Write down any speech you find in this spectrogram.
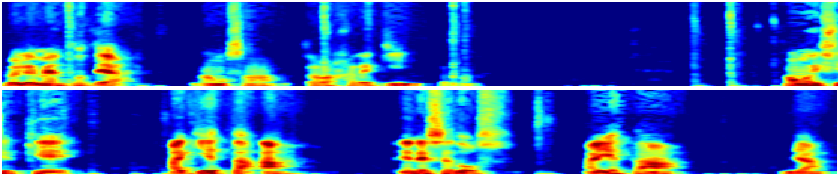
los elementos de A. Vamos a trabajar aquí, perdón. Vamos a decir que aquí está A, en ese 2. Ahí está A, ¿ya?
